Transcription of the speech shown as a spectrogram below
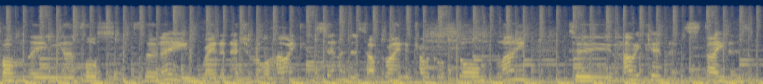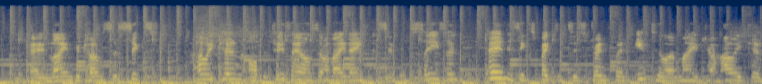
from the uh, Force 13 where the National Hurricane Has upgraded Tropical Storm Lane to hurricane status and Lane becomes the sixth hurricane of the 2018 Pacific season and is expected to strengthen into a major hurricane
